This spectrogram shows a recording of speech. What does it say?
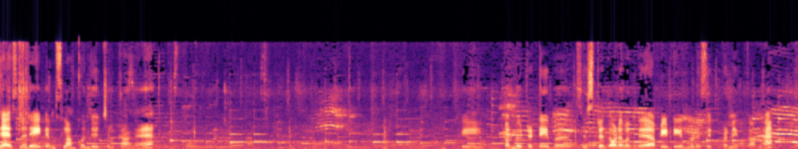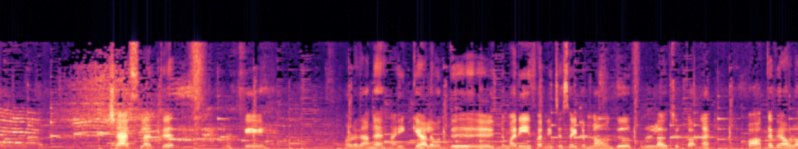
ஸ்டேஷ்னரி ஐட்டம்ஸ்லாம் கொஞ்சம் வச்சுருக்காங்க. ஓகே கம்ப்யூட்டர் டேபிள் சிஸ்டத்தோடு வந்து அப்படியே டேபிளோட செட் பண்ணியிருக்காங்க. சேர்ஸ்லாம் இருக்குது ஓகே அவ்வளோதாங்க ஐக்கியாவில் வந்து இந்த மாதிரி ஃபர்னிச்சர்ஸ் ஐட்டம்லாம் வந்து ஃபுல்லாக வச்சுருக்காங்க. பார்க்கவே அவ்வளோ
